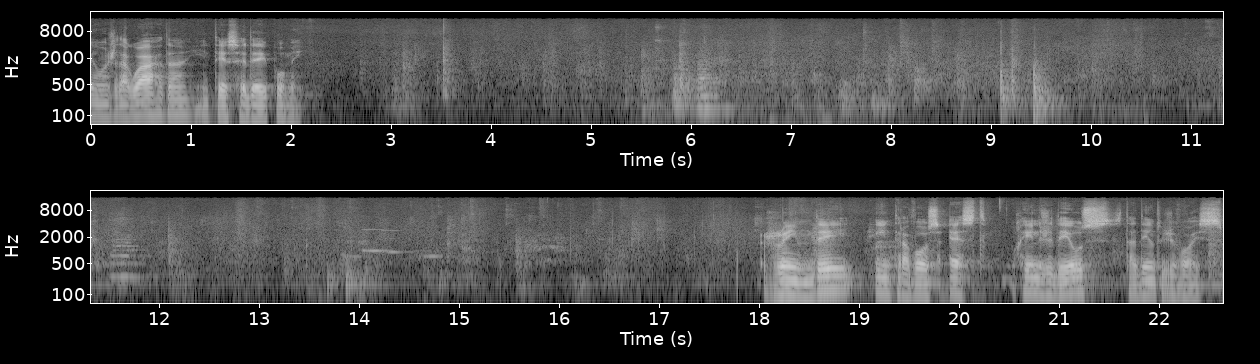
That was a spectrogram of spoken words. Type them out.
meu anjo da guarda, intercedei por mim. Reino Dei intra vos est. O reino de Deus está dentro de vós.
